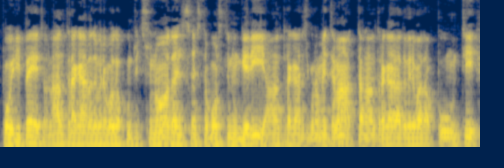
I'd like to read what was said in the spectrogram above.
Poi ripeto, l'altra gara dove arrivato a punti Tsunoda è il sesto posto in Ungheria, l'altra gara sicuramente matta, l'altra gara dove è arrivato a punti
